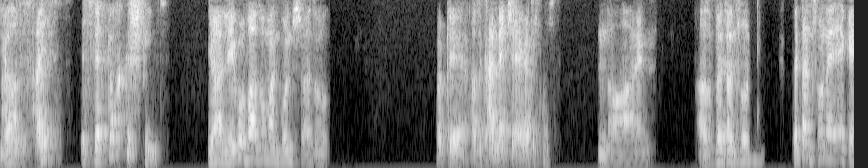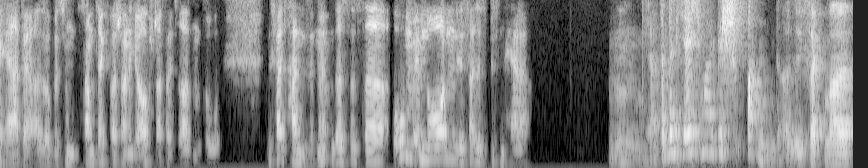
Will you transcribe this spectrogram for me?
Ja. Also das heißt, es wird doch gespielt. Ja, Lego war so mein Wunsch. Also. Okay, also kein Mensch ärgert dich nicht. Nein. Also wird ja. dann schon wird dann schon eine Ecke härter. Also bis zum Samtex wahrscheinlich auch, Stadtwaldrat und so. Ist halt Hanse, ne? Das ist äh, oben im Norden ist alles ein bisschen härter. Hm, ja, da bin ich echt mal gespannt. Also ich sag mal,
